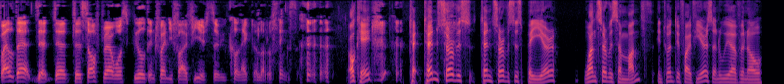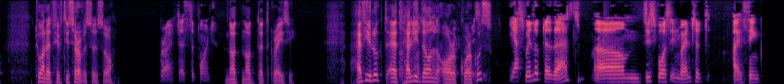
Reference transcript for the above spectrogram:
well, the, the, the, the software was built in 25 years, so you collect a lot of things. Okay, T- ten service, ten services per year, one service a month in twenty five years, and we have you know two hundred fifty services. So right, that's the point. not not that crazy. Have you looked at Helidon not or. Quarkus? Yes, we looked at that. Um, this was invented, I think,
